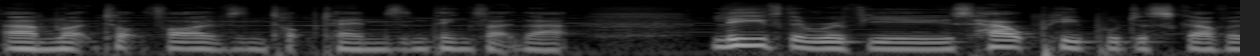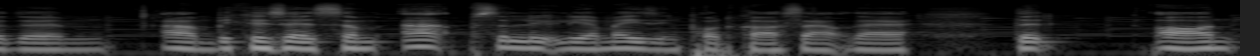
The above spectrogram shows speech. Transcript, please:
um, like top fives and top tens and things like that. Leave the reviews, help people discover them, um, because there's some absolutely amazing podcasts out there that aren't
